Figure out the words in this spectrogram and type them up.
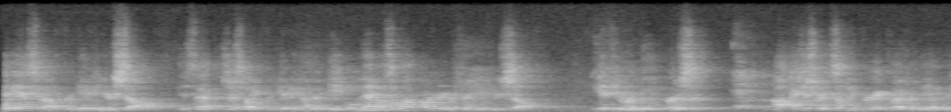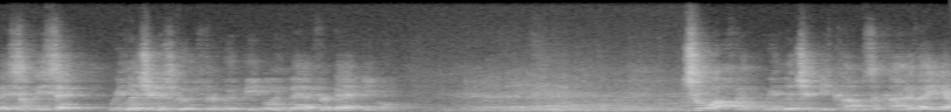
When you ask about forgiving yourself, is that just like forgiving other people? Man, it's a lot harder to forgive yourself. If you're a good person. Uh, I just read something very clever the other day. Somebody said, religion is good for good people and bad for bad people. Too often, religion becomes a kind of a,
